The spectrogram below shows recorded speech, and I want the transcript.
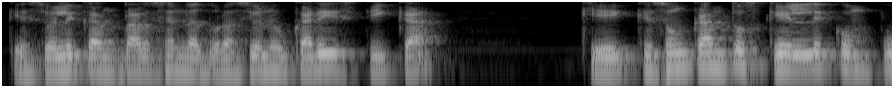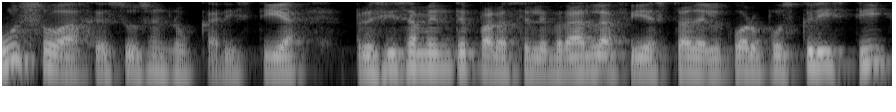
que suele cantarse en la duración eucarística, que, son cantos que él le compuso a Jesús en la Eucaristía, precisamente para celebrar la fiesta del Corpus Christi,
